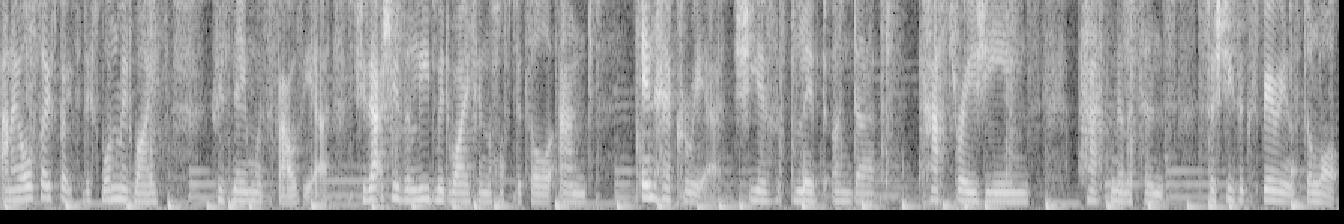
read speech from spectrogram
And I also spoke to this one midwife whose name was Fauzia. She's actually the lead midwife in the hospital, and in her career, she has lived under past regimes, past militants, so she's experienced a lot.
